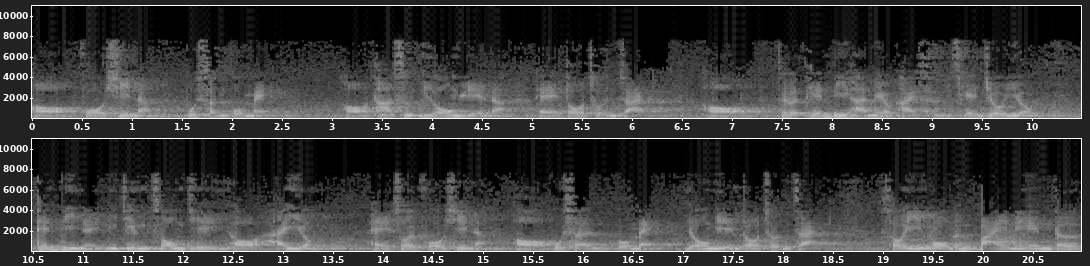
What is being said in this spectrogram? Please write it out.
哦，佛性啊，不生不灭，哦，它是永远呐，哎，都存在。哦，这个天地还没有开始以前就有，天地呢已经终结以后还有，哎，所以佛性啊，哦，不生不灭，永远都存在。所以我们百年的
